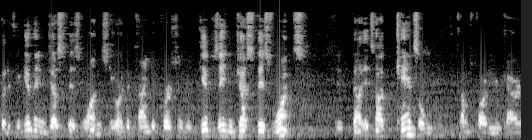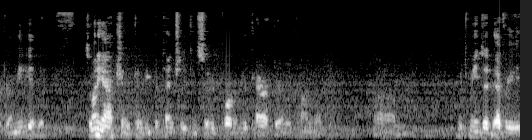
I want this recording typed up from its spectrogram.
But if you give in just this once, you are the kind of person who gives in just this once. It's not, it's not canceled, it becomes part of your character immediately. So any action can be potentially considered part of your character and your conduct, um, which means that every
